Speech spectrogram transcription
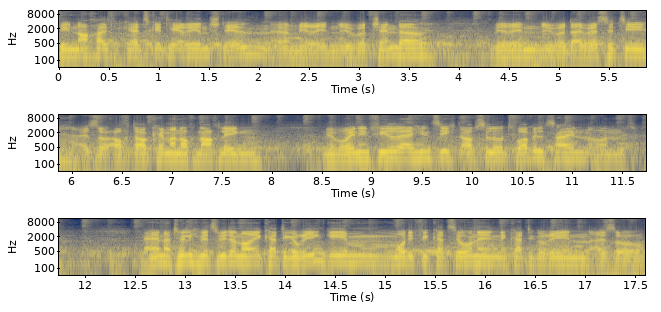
die Nachhaltigkeitskriterien stellen. Äh, wir reden über Gender, wir reden über Diversity, also auch da können wir noch nachlegen. Wir wollen in vieler Hinsicht absolut Vorbild sein und naja, natürlich wird es wieder neue Kategorien geben, Modifikationen in den Kategorien. Also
